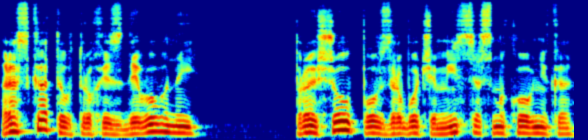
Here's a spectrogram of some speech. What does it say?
Раскатов, трохи здивований, пройшов повз робоче місце смоковника,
